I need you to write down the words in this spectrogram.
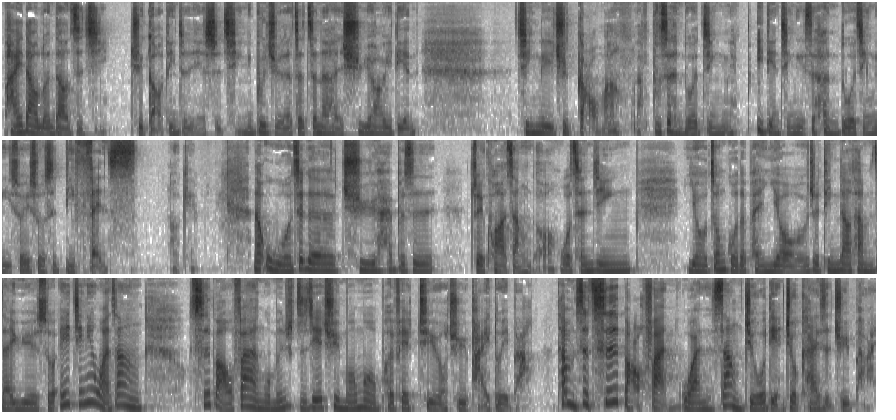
排到轮到自己去搞定这件事情。你不觉得这真的很需要一点？精力去搞吗？不是很多精力，一点精力是很多精力，所以说是 defense。OK，那我这个区还不是最夸张的哦。我曾经有中国的朋友，我就听到他们在约说：“哎，今天晚上吃饱饭，我们就直接去某某 prefecture 去排队吧。”他们是吃饱饭，晚上九点就开始去排，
